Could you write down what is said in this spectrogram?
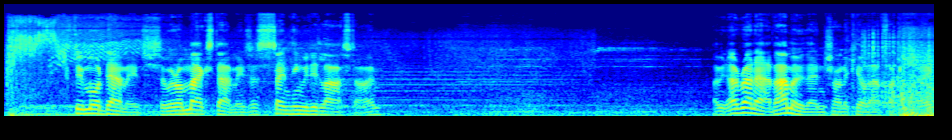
Can do more damage? So we're on max damage. That's the same thing we did last time. I mean, I ran out of ammo then trying to kill that fucking thing.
